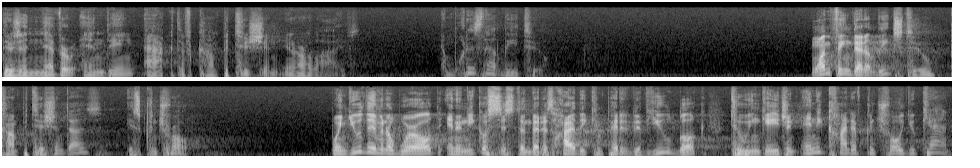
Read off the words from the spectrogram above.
There's a never ending act of competition in our lives. And what does that lead to? One thing that it leads to, competition does, is control. When you live in a world, in an ecosystem that is highly competitive, you look to engage in any kind of control you can.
